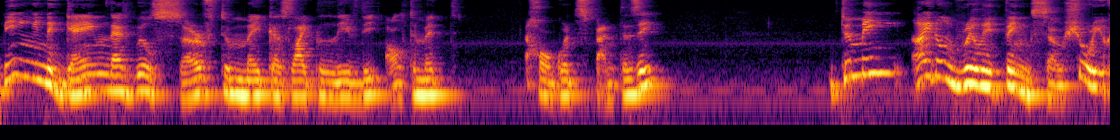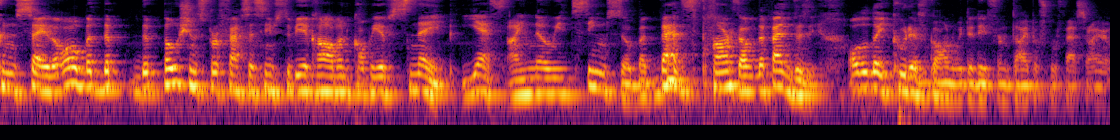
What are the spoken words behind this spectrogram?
being in the game that will serve to make us like live the ultimate Hogwarts fantasy? To me, I don't really think so. Sure, you can say that, oh, but the, the potions professor seems to be a carbon copy of Snape. Yes, I know it seems so, but that's part of the fantasy. Although they could have gone with a different type of professor, I know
